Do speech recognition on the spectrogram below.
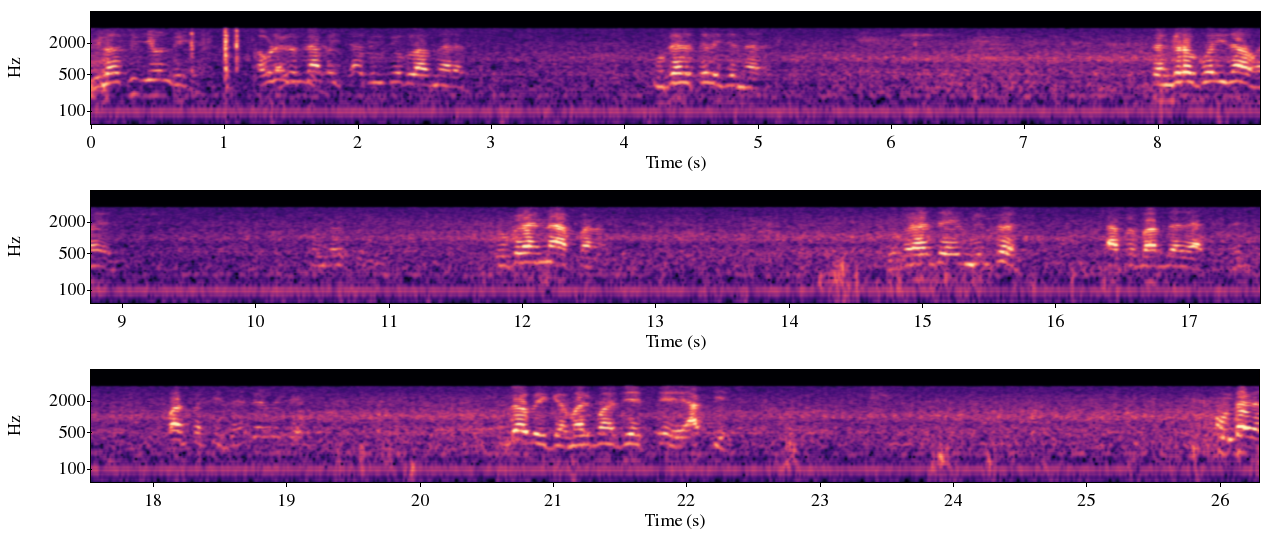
વિલાસી જીવન થઈ જાય. ઘરના પૈસા દુરુપયોગ ઉધાર ચલી જનારા સંગ્રહખોરી ના હોય. છોકરા ના આપવાના. છોકરા મિલકત. આપડે બાપ દાદા પાંચ પચીસ અમારી પાસે જે છે આપીએ ઉધારે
